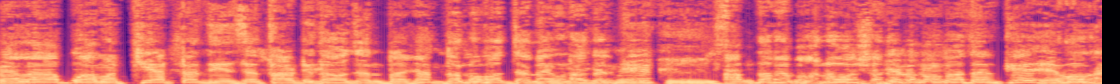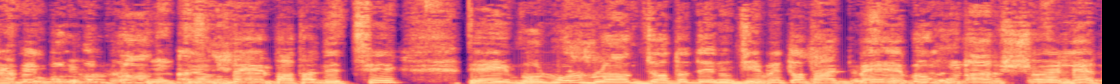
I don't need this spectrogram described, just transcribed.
বেলা আপু আমার চেয়ারটা দিয়েছে থার্টি থাউজেন্ড টাকা। ধন্যবাদ জানাই ওনাদেরকে আপনারা ভালোবাসা দেবেন ওনাদেরকে এবং আমি কথা দিচ্ছি। এই বুলবুল ব্লগ যতদিন জীবিত থাকবে এবং ওনার শরীরের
